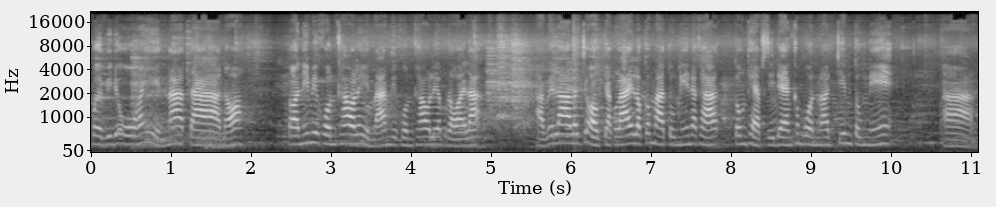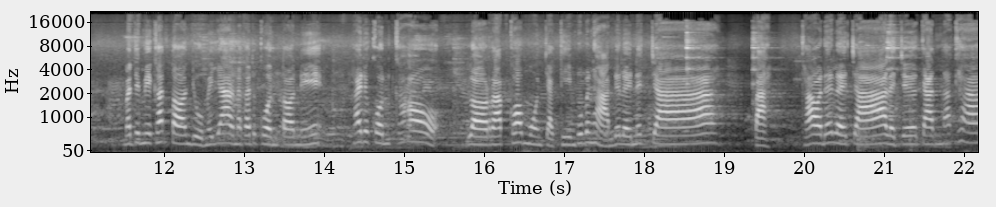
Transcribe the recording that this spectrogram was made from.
เปิดวิดีโอให้เห็นหน้าตาเนาะตอนนี้มีคนเข้าแล้วเห็นไหมมีคนเข้าเรียบร้อยละอะเวลาเราจะออกจากไลฟ์เราก็มาตรงนี้นะคะ ตรงแถบสีแดงข้างบนเนาะจิ้มตรงนี้อ่ามันจะมีขั้นตอนอยู่ไม่ยากนะคะทุกคนตอนนี้ ให้ทุกคนเข้ารอรับข้อมูลจากทีมผู้บริหารได้เลยนะจ๊ะไป เข้าได้เลยจ้า แล้วเจอกันนะคะ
